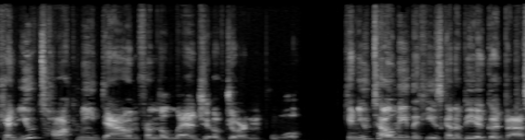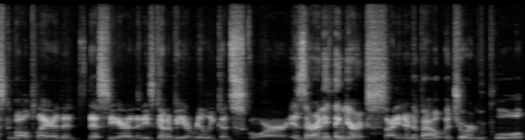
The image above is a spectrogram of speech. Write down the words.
Can you talk me down from the ledge of Jordan Poole? Can you tell me that he's going to be a good basketball player that this year, that he's going to be a really good scorer? Is there anything you're excited about with Jordan Poole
